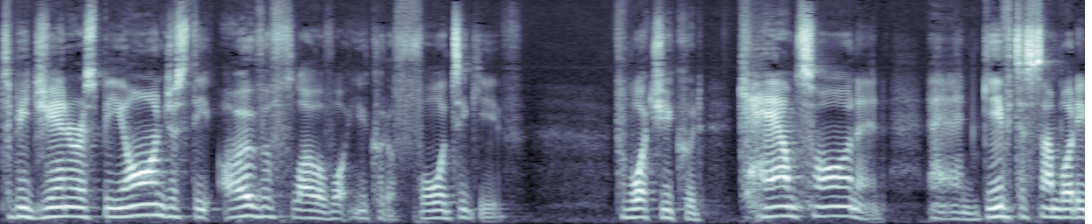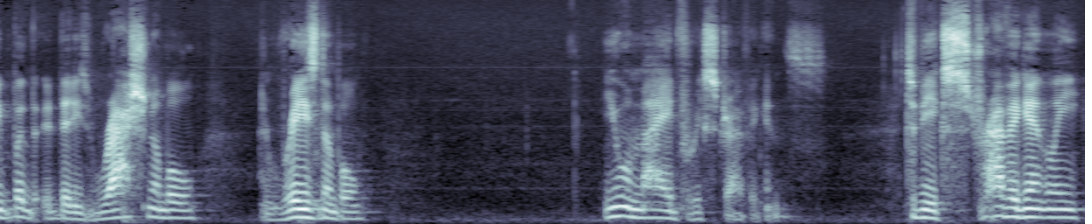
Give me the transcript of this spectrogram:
to be generous beyond just the overflow of what you could afford to give, for what you could count on and, and give to somebody that is rational and reasonable. You were made for extravagance, to be extravagantly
